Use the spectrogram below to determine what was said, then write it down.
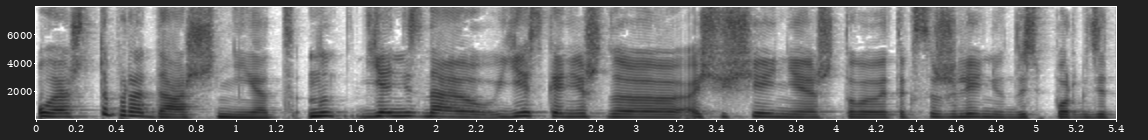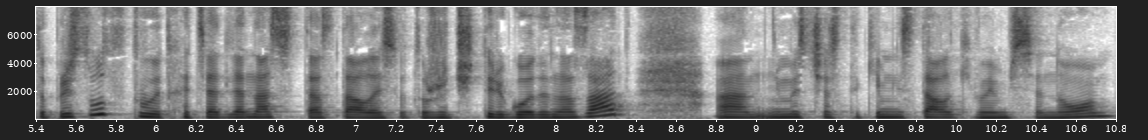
Ой, а что продаж нет? Ну, я не знаю, есть, конечно, ощущение, что это, к сожалению, до сих пор где-то присутствует, хотя для нас это осталось вот уже 4 года назад, а, мы сейчас с таким не сталкиваемся, но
